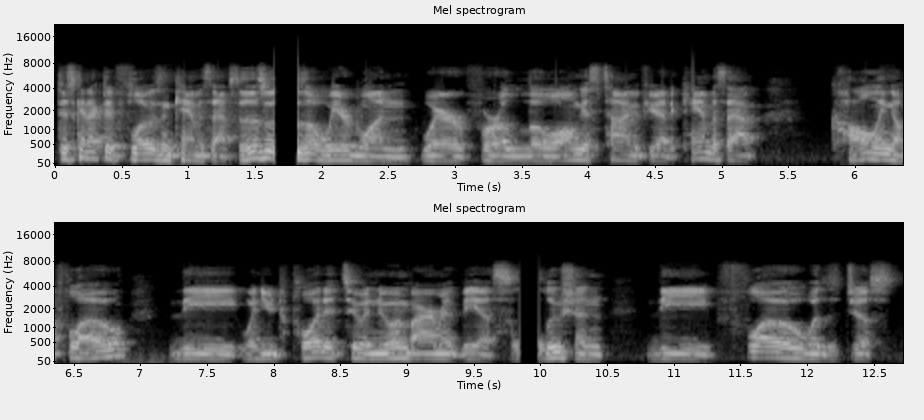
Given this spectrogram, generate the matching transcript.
disconnected flows in Canvas app. So this was a weird one where for the longest time, if you had a Canvas app calling a flow, the when you deployed it to a new environment via solution, the flow was just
